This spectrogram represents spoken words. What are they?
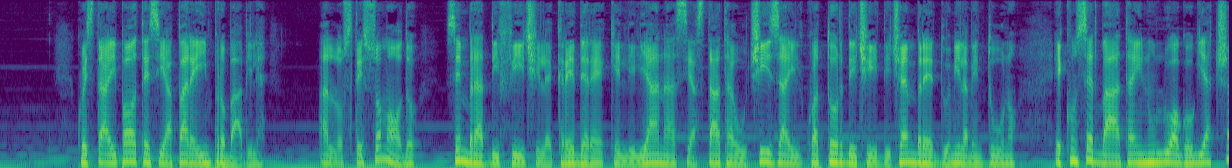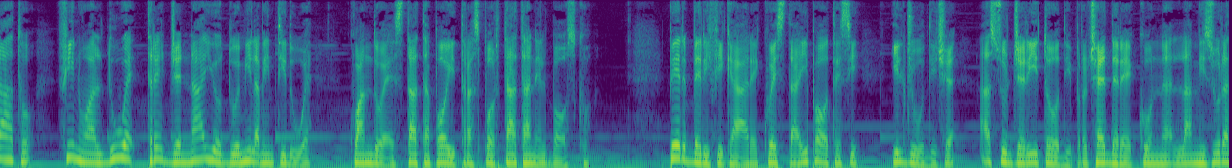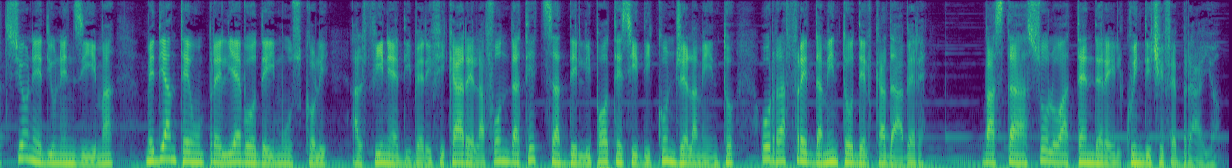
Questa ipotesi appare improbabile. Allo stesso modo, sembra difficile credere che Liliana sia stata uccisa il 14 dicembre 2021 e conservata in un luogo ghiacciato fino al 2-3 gennaio 2022, quando è stata poi trasportata nel bosco. Per verificare questa ipotesi, il giudice ha suggerito di procedere con la misurazione di un enzima mediante un prelievo dei muscoli al fine di verificare la fondatezza dell'ipotesi di congelamento o raffreddamento del cadavere. Basta solo attendere il 15 febbraio.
